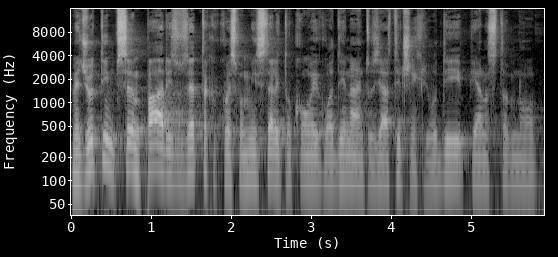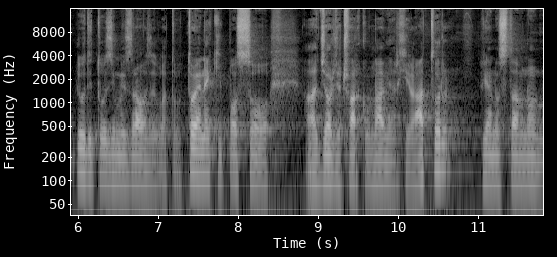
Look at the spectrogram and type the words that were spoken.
Međutim, sem par izuzetaka koje smo mi steli tokom ovih godina, entuzijastičnih ljudi, jednostavno, ljudi to uzimaju zdravo za gotovo. To je neki posao a, Đorđe Čvarkov, glavni arhivator, jednostavno,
